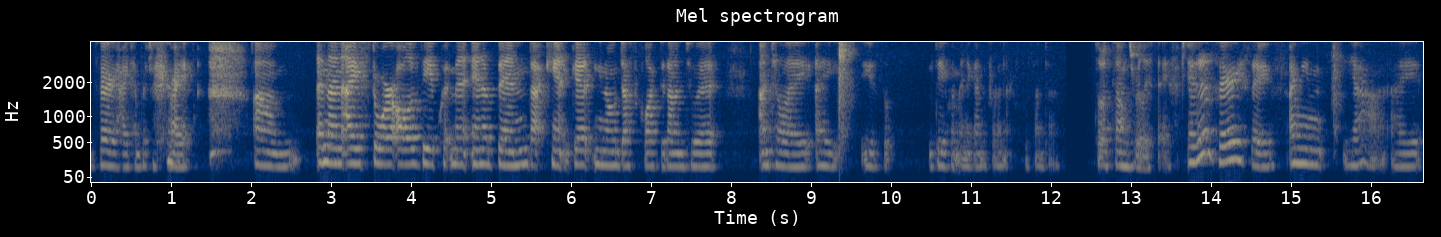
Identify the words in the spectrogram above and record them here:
is very high temperature. Right. Um, and then I store all of the equipment in a bin that can't get you know dust collected onto it until I, I use the, the equipment again for the next placenta. So it sounds really safe. It is very safe. I mean, yeah, I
